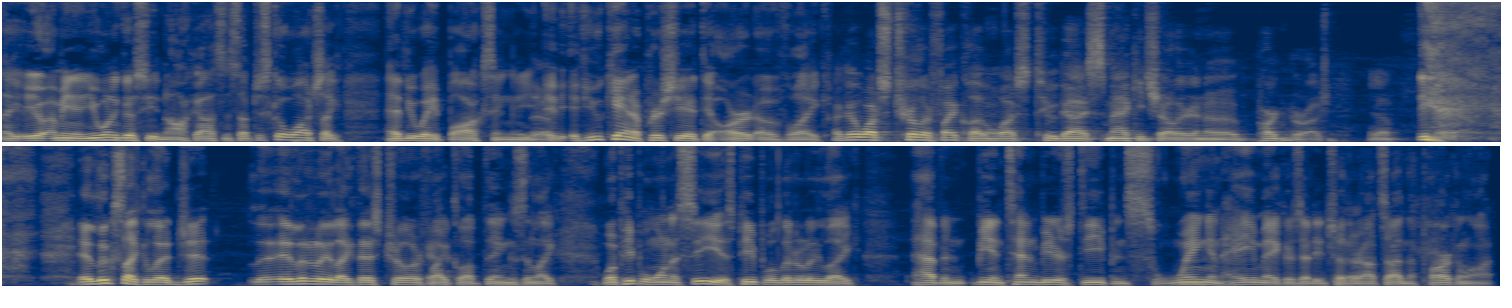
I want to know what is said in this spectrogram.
like you, I mean, you want to go see knockouts and stuff. Just go watch like heavyweight boxing. If, if you can't appreciate the art of like I go watch Triller Fight Club and watch two guys smack each other in a parking garage. You know? it looks like legit it literally like there's Triller fight club things and like what people want to see is people literally like having being 10 beers deep and swinging haymakers at each other outside in the parking lot.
